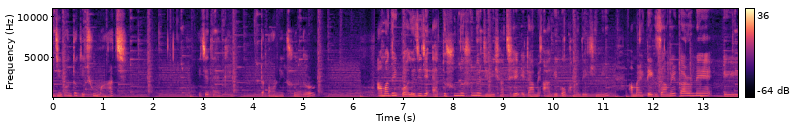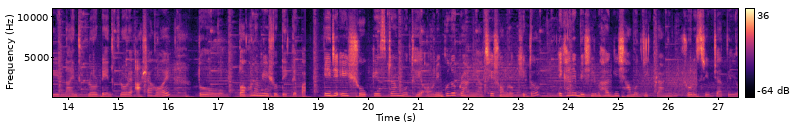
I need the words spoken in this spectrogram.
জীবন্ত কিছু মাছ। এই যে দেখেন, এটা অনেক সুন্দর। আমাদের কলেজে যে এত সুন্দর সুন্দর জিনিস আছে, এটা আমি আগে কখনো দেখিনি। আমার একটা এক্সামের কারণে এই নাইন্থ ফ্লোর টেন্থ ফ্লোরে আসা হয়। তো তখন আমি এসব দেখতে পাই এই যে এই শোকেসটার মধ্যে অনেকগুলো প্রাণী আছে সংরক্ষিত। এখানে বেশিরভাগই সামুদ্রিক প্রাণী, সরীসৃপ জাতীয়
